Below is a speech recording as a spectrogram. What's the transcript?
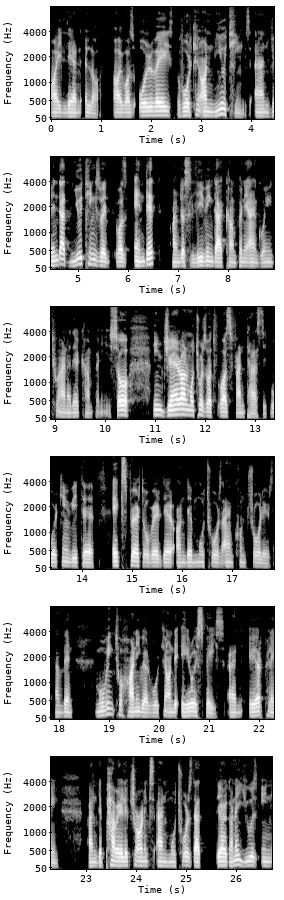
I learned a lot I was always working on new things. And when that new things was ended, I'm just leaving that company and going to another company. So in General Motors what was fantastic working with an expert over there on the motors and controllers and then moving to Honeywell working on the aerospace and airplane and the power electronics and motors that they are going to use in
